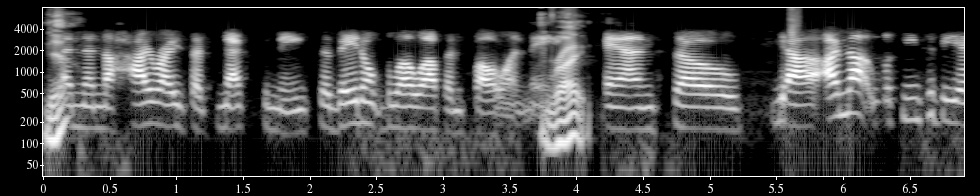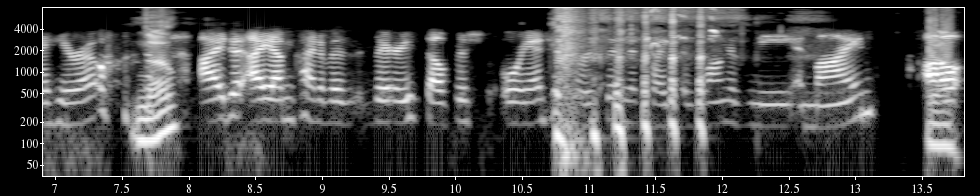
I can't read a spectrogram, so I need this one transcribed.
yeah. and then the high rise that's next to me, so they don't blow up and fall on me. Right. And so yeah, I'm not looking to be a hero. No. I, I am kind of a very selfish oriented person. it's like as long as me and mine I'll,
